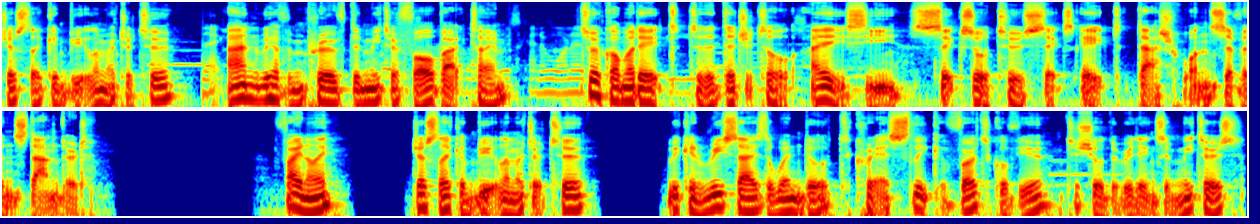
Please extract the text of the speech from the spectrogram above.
just like in BUTE Limiter 2, and we have improved the meter fallback time to accommodate to the digital IEC 60268-17 standard. Finally, just like in BUTE Limiter 2, we can resize the window to create a sleek vertical view to show the readings in meters,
